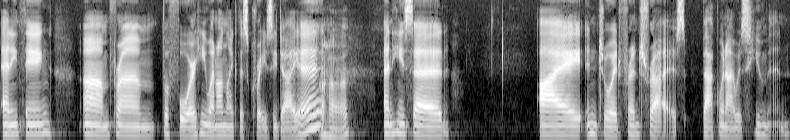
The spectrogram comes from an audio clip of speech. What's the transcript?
anything um, from before he went on like this crazy diet, Uh-huh. and he said, "I enjoyed French fries back when I was human."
